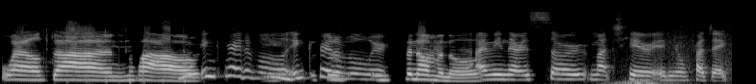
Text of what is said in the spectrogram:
Well done. Wow. Incredible, incredible work. Phenomenal. I mean, there is so much here in your project.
